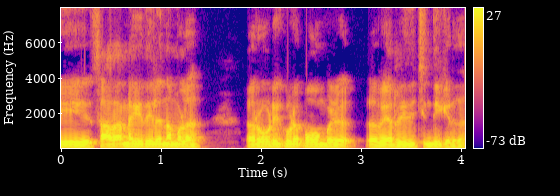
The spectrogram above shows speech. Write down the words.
ഈ സാധാരണഗതിയിൽ നമ്മൾ റോഡിൽ കൂടെ പോകുമ്പോൾ വേറെ രീതി ചിന്തിക്കരുത്.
